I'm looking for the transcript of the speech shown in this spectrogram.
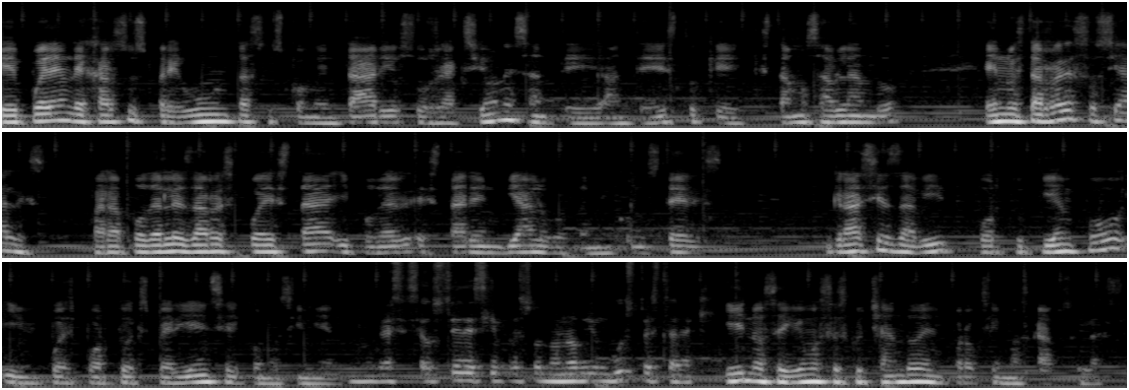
que pueden dejar sus preguntas, sus comentarios, sus reacciones ante, ante esto que, estamos hablando en nuestras redes sociales para poderles dar respuesta y poder estar en diálogo también con ustedes. Gracias David por tu tiempo y pues por tu experiencia y conocimiento. Gracias a ustedes, siempre es un honor y un gusto estar aquí. Y nos seguimos escuchando en próximas cápsulas.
